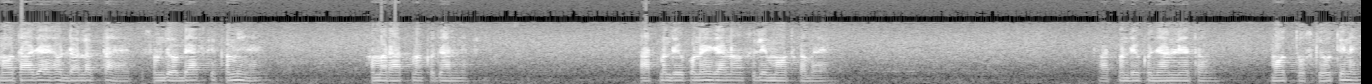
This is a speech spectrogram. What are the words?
मौत आ जाए और डर लगता है तो समझो अभ्यास की कमी है, हमारा आत्मा को जानने की आत्मदेव को नहीं जाना उसके लिए मौत का भय। आत्मदेव को जान लिया तो मौत तो उसकी होती नहीं।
